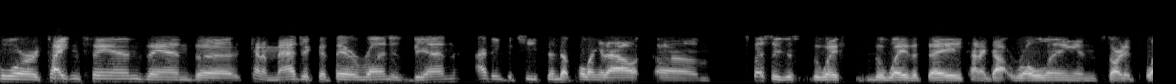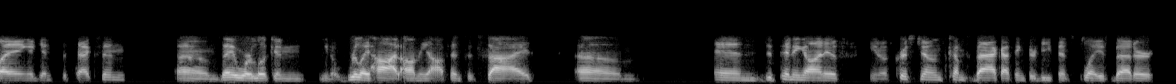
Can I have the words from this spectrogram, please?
for Titans fans and the kind of magic that their run has been, I think the Chiefs end up pulling it out. Um, especially just the way the way that they kind of got rolling and started playing against the Texans. Um, they were looking, you know, really hot on the offensive side. Um, and depending on if you know, if Chris Jones comes back, I think their defense plays better.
